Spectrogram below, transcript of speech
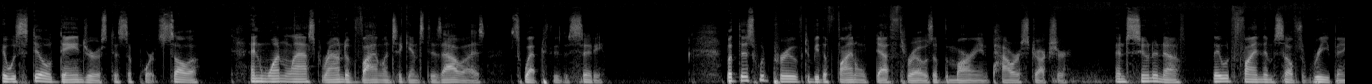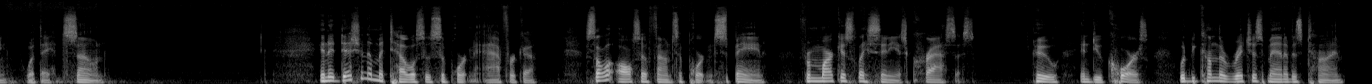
it was still dangerous to support Sulla, and one last round of violence against his allies swept through the city. But this would prove to be the final death throes of the Marian power structure, and soon enough they would find themselves reaping what they had sown. In addition to Metellus' support in Africa, Sulla also found support in Spain from Marcus Licinius Crassus, who, in due course, would become the richest man of his time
